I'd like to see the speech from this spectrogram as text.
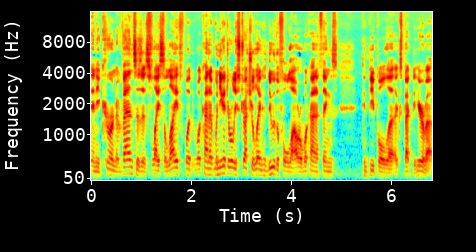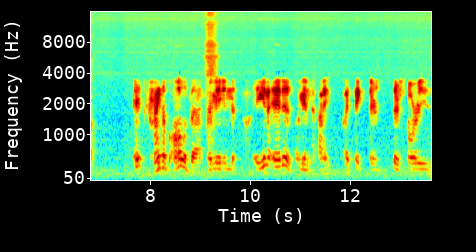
any current events? Is it slice of life? What what kind of when you get to really stretch your legs and do the full hour? What kind of things can people uh, expect to hear about? It's kind of all of that. I mean, you know, it is. I mean, I I think there's there's stories,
